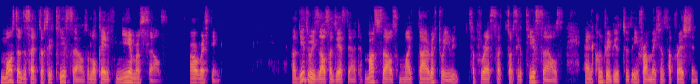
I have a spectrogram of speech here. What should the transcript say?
most of the cytotoxic T cells located near mast cells are resting. Uh, these results suggest that mast cells might directly suppress cytotoxic T cells and contribute to the inflammation suppression.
